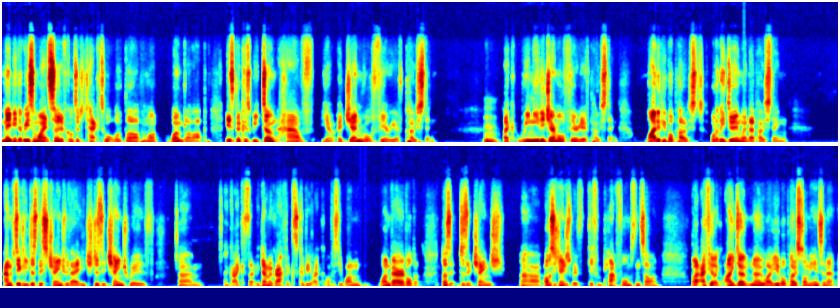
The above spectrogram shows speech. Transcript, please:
maybe the reason why it's so difficult to detect what will blow up and what won't blow up is because we don't have you know a general theory of posting. Mm. Like we need a general theory of posting. Why do people post? What are they doing when they're posting? And particularly, does this change with age? Does it change with um, like, like demographics? Could be like obviously one one variable, but does it does it change? Uh, obviously, changes with different platforms and so on. But I feel like I don't know why people post on the internet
